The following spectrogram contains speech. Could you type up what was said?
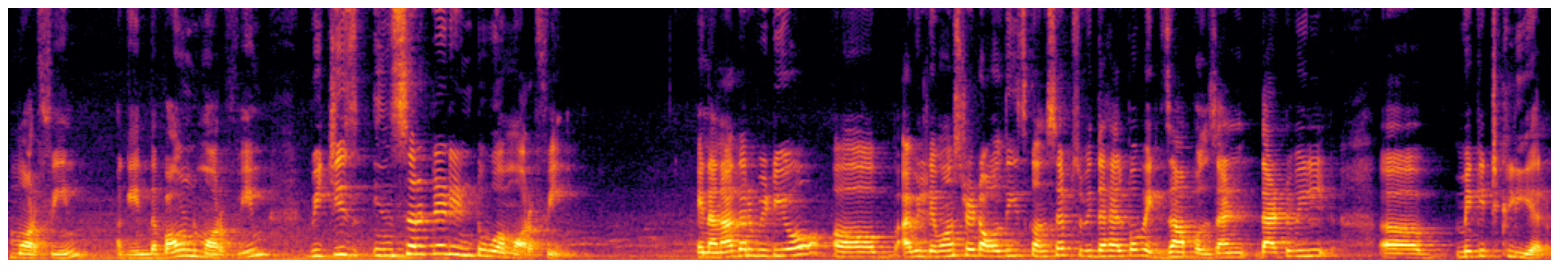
morpheme, again the bound morpheme which is inserted into a morpheme. In another video, uh, I will demonstrate all these concepts with the help of examples and that will uh, make it clear.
